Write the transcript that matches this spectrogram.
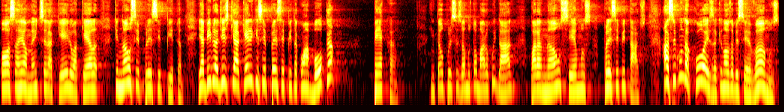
possa realmente ser aquele ou aquela que não se precipita. E a Bíblia diz que aquele que se precipita com a boca, peca. Então precisamos tomar o cuidado para não sermos precipitados. A segunda coisa que nós observamos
